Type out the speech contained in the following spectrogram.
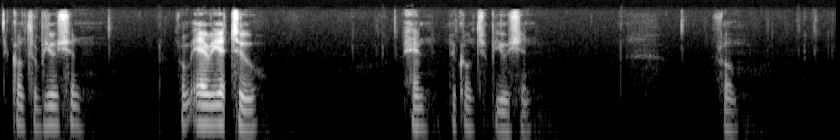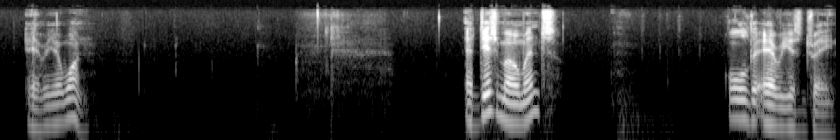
the contribution from area 2 and the contribution from area 1. At this moment all the areas drain.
